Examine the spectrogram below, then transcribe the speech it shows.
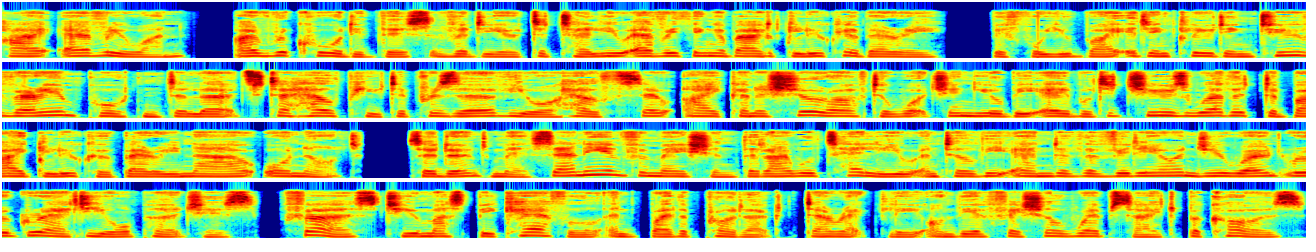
Hi everyone, I recorded this video to tell you everything about Glucoberry, before you buy it including two very important alerts to help you to preserve your health so I can assure after watching you'll be able to choose whether to buy Glucoberry now or not, so don't miss any information that I will tell you until the end of the video and you won't regret your purchase. First you must be careful and buy the product directly on the official website because,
